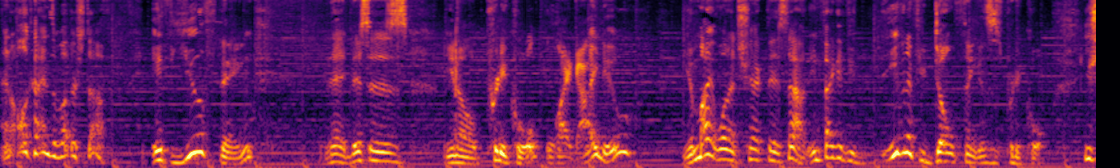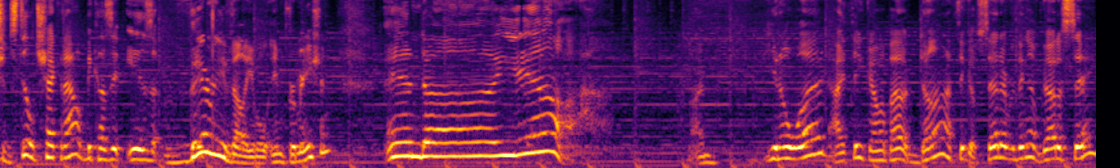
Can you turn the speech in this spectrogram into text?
and all kinds of other stuff. If you think that this is, you know, pretty cool, like I do, you might want to check this out. In fact, if you even if you don't think this is pretty cool, you should still check it out because it is very valuable information. And uh, yeah, I'm you know what? I think I'm about done. I think I've said everything I've got to say.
